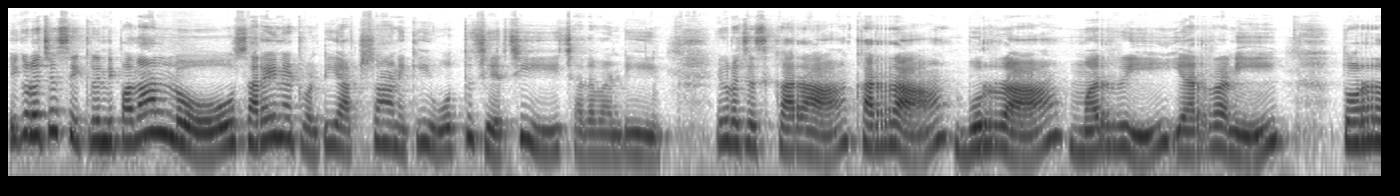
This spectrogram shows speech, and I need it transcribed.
ఇక్కడ వచ్చేసి క్రింది పదాల్లో సరైనటువంటి అక్షరానికి ఒత్తు చేర్చి చదవండి. ఇక్కడ వచ్చేసి కర్ర కర్ర బుర్ర మర్రి ఎర్రని తొర్ర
